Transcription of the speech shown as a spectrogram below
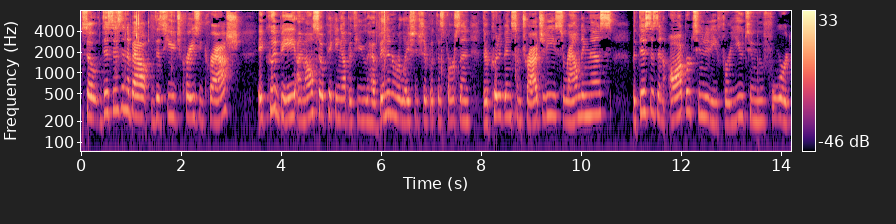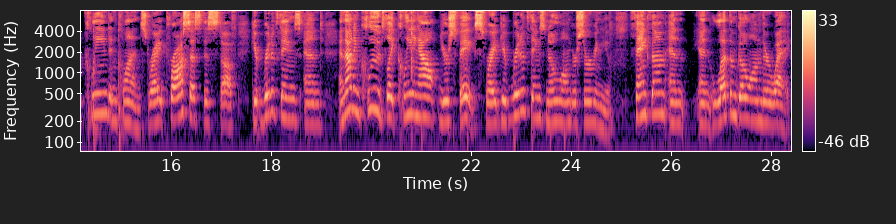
So this isn't about this huge crazy crash. It could be, I'm also picking up if you have been in a relationship with this person, there could have been some tragedy surrounding this, but this is an opportunity for you to move forward cleaned and cleansed, right? Process this stuff, get rid of things and and that includes like cleaning out your space, right? Get rid of things no longer serving you. Thank them and and let them go on their way.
